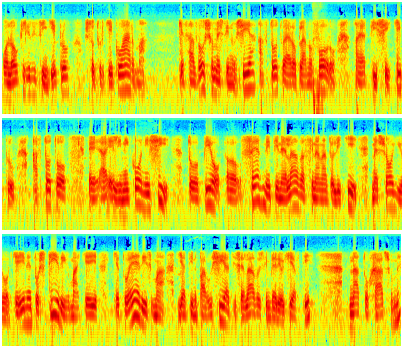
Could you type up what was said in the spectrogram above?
ολόκληρη την Κύπρο στο τουρκικό άρμα και θα δώσουμε στην ουσία αυτό το αεροπλανοφόρο ε, της Κύπρου, αυτό το ε, ελληνικό νησί το οποίο ε, φέρνει την Ελλάδα στην Ανατολική Μεσόγειο και είναι το στήριγμα και, και το έρισμα για την παρουσία της Ελλάδος στην περιοχή αυτή να το χάσουμε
